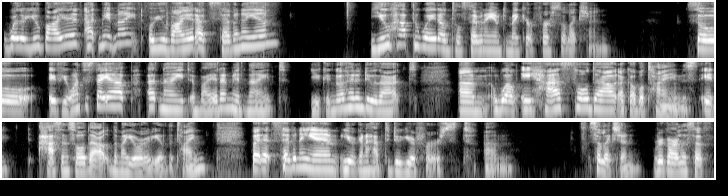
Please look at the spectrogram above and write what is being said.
whether you buy it at midnight or you buy it at 7 a.m., you have to wait until 7 a.m. to make your first selection. So if you want to stay up at night and buy it at midnight, you can go ahead and do that. Um, well, it has sold out a couple times. It hasn't sold out the majority of the time. But at 7 a.m., you're going to have to do your first um, selection, regardless of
